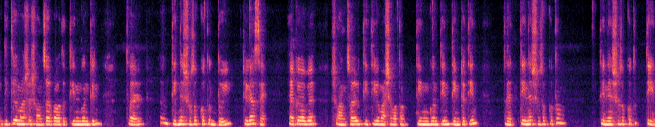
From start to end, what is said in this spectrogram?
দ্বিতীয় মাসে সঞ্চয়ের পর কত তিন গুণ তিন, তার তিনের সূচক কত? দুই, ঠিক আছে? একইভাবে সঞ্চয়ের তৃতীয় মাসে কত? তিন গুণ তিন, তিনটে তিন, তাহলে তিনের সূচক কত? তিনের সূচক কত? তিন।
